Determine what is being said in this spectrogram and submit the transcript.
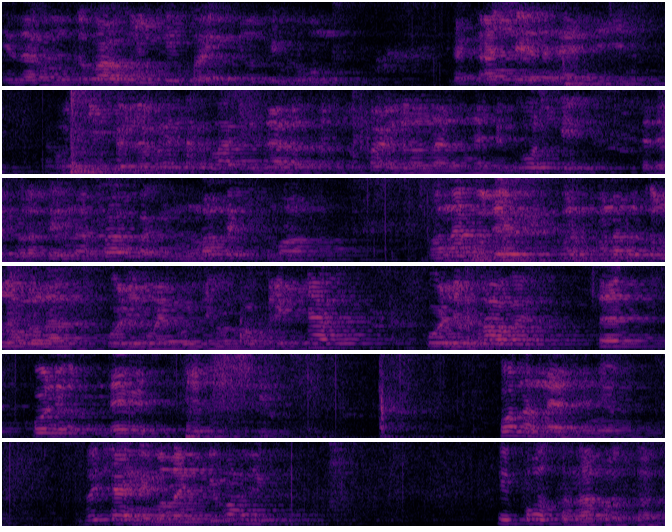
і загрунтував ґрунтівкою як ґрунт для кращої адгезії. Ґрунтівка вже висохла і зараз приступаю до нанесення підложки. Це декоративна фарба і латекс мат. Вона буде вона- затонована в колір майбутнього покриття, колір лави це колір 936. По нанесенню. Звичайний маленький валік. І просто-напросто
